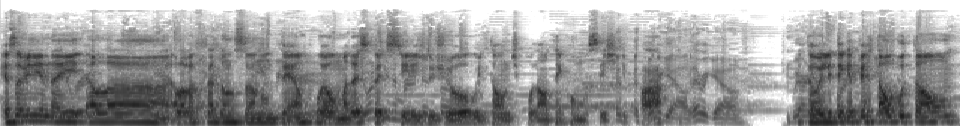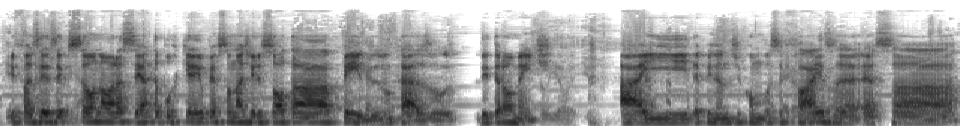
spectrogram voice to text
essa menina aí, ela, ela vai ficar dançando um tempo, é uma das cutscenes do jogo, então, tipo, não tem como você esquipar. Então ele tem que apertar o botão e fazer a execução na hora certa, porque aí o personagem ele solta peido, no caso, literalmente. Aí, dependendo de como você faz é, essa,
